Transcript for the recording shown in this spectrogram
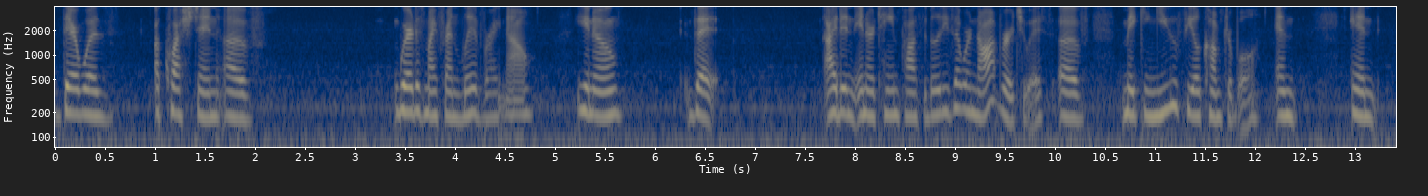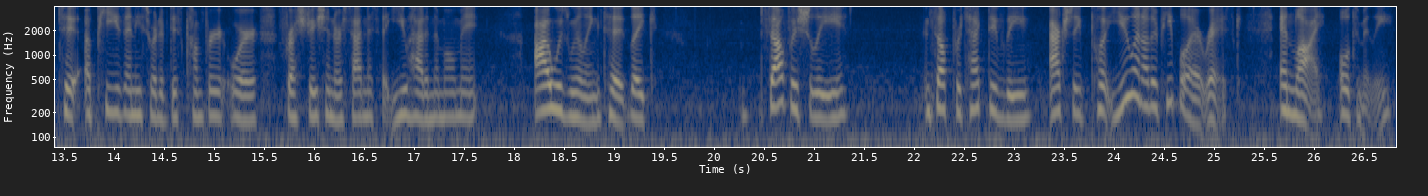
there was a question of, where does my friend live right now? You know, that I didn't entertain possibilities that were not virtuous of making you feel comfortable and and to appease any sort of discomfort or frustration or sadness that you had in the moment. I was willing to like selfishly and self-protectively actually put you and other people at risk and lie ultimately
